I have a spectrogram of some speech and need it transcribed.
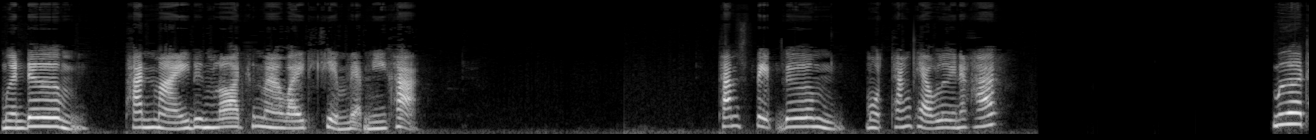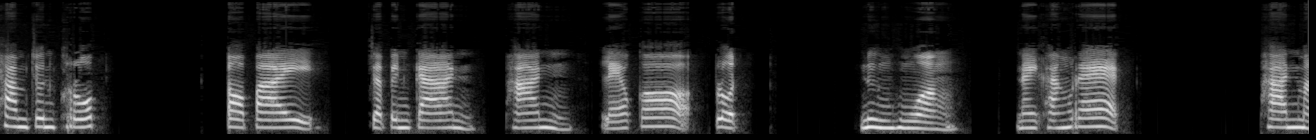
เหมือนเดิม พันไหมดึงลอดขึ้นมาไว้ที่เข็มแบบนี้ค่ะทำสเต็ปเดิมหมดทั้งแถวเลยนะคะ เมื่อทำจนครบ ต่อไปจะเป็นการพัน แล้วก็ปลดหนึ่งห่วง ในครั้งแรก พันไหม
